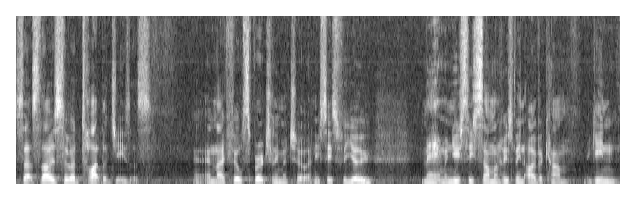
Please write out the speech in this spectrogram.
so it's those who are tight with Jesus and they feel spiritually mature. And he says, For you, man, when you see someone who's been overcome, again,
